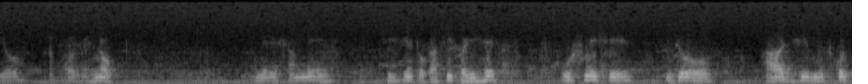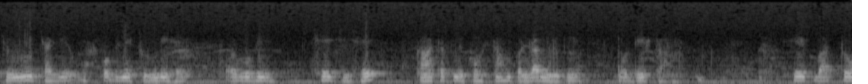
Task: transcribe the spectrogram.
भाइयों और बहनों, मेरे सामने चीज़ें तो काफ़ी पड़ी है। उसमें से जो आज ही मुझको चुननी चाहिए, उसको मैंने चुन ली है और वो भी छह चीज़ें कहाँ तक मैं पहुँचता हूँ? पंद्रह मिनट में वो देखता हूँ। एक बात तो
